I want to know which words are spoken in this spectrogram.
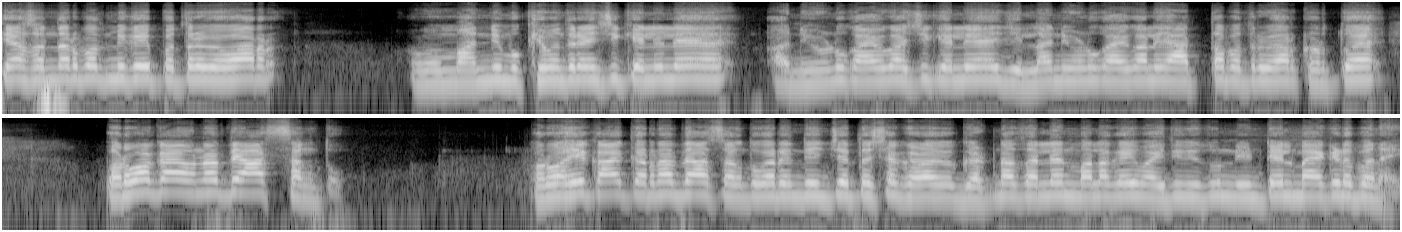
त्या संदर्भात मी काही पत्रव्यवहार माननीय मुख्यमंत्र्यांशी केलेले आहे निवडणूक आयोगाशी केले आहे जिल्हा निवडणूक आयोगाला हे आत्ता पत्रव्यवहार करतो आहे परवा काय होणार ते आज सांगतो. परवा हे काय करणार ते आज सांगतो कारण त्यांच्या तशा घ घटना चालल्या आणि मला काही माहिती तिथून इंटेल माझ्याकडे पण आहे.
